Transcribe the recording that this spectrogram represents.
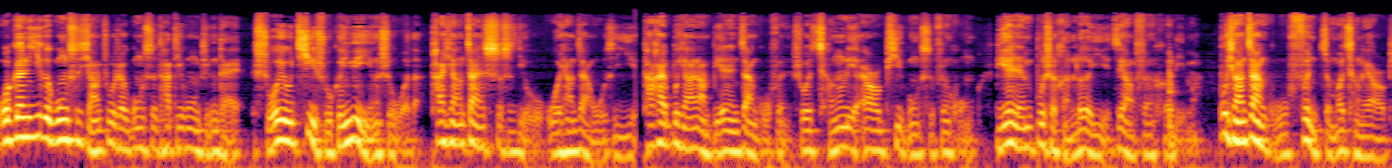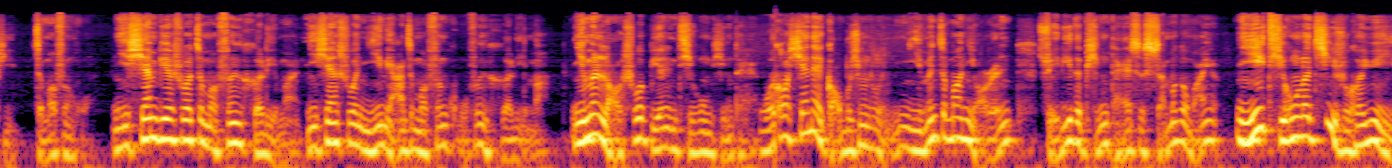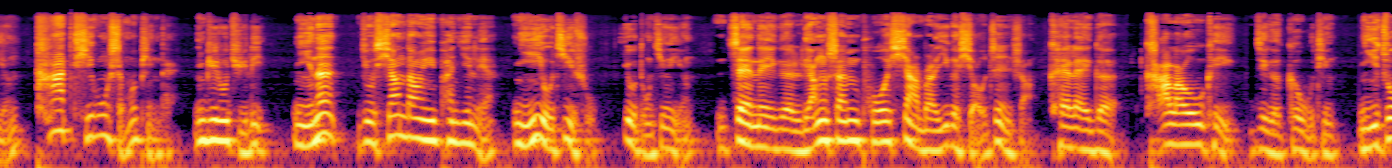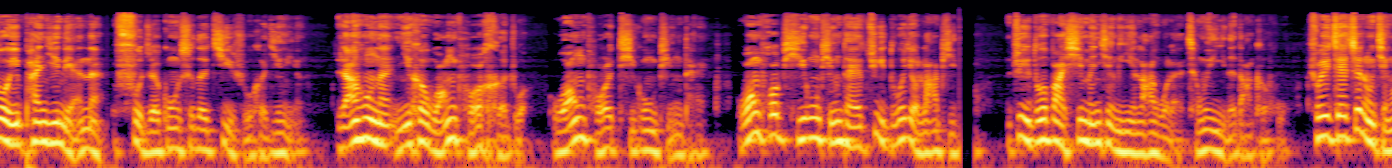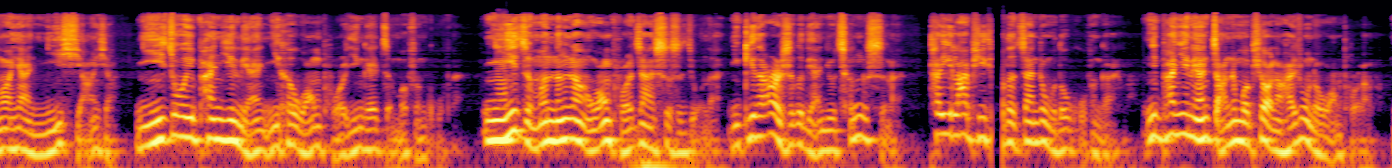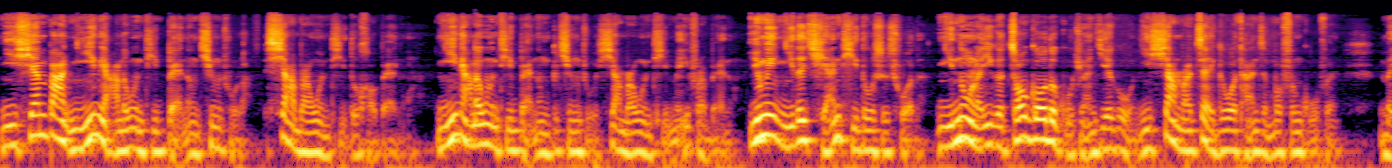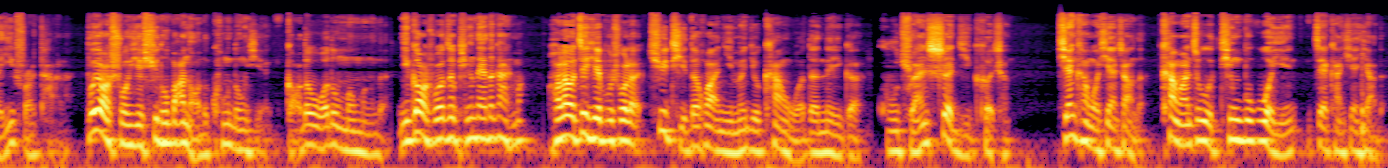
我跟一个公司想注册公司，他提供平台，所有技术跟运营是我的，他想占四十九，我想占五十一，他还不想让别人占股份，说成立 LP 公司分红，别人不是很乐意，这样分合理吗？不想占股份，怎么成立 LP？怎么分红？你先别说这么分合理吗？你先说你俩这么分股份合理吗？你们老说别人提供平台，我到现在搞不清楚你们这帮鸟人嘴里的平台是什么个玩意儿。你提供了技术和运营，他提供什么平台？你比如举例，你呢就相当于潘金莲，你有技术又懂经营，在那个梁山坡下边一个小镇上开了一个卡拉 OK 这个歌舞厅。你作为潘金莲呢，负责公司的技术和经营，然后呢，你和王婆合作，王婆提供平台。王婆提供平台，最多叫拉皮，最多把西门庆给你拉过来，成为你的大客户。所以在这种情况下，你想一想，你作为潘金莲，你和王婆应该怎么分股份？你怎么能让王婆占四十九呢？你给他二十个点就撑死了。他一拉皮条，的占这么多股份干什么？你潘金莲长这么漂亮，还用着王婆了吗？你先把你俩的问题摆弄清楚了，下边问题都好摆弄了。你俩的问题摆弄不清楚，下面问题没法摆弄，因为你的前提都是错的。你弄了一个糟糕的股权结构，你下面再给我谈怎么分股份，没法谈了。不要说一些虚头巴脑的空东西，搞得我都懵懵的。你告诉我这平台它干什么？好了，我这些不说了，具体的话你们就看我的那个股权设计课程，先看我线上的，看完之后听不过瘾，再看线下的。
